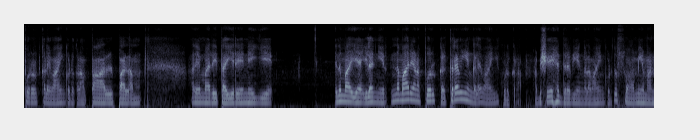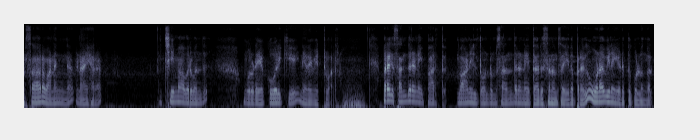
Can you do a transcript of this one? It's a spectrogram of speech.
பொருட்களை வாங்கி கொடுக்கலாம். பால் பழம் அதே மாதிரி தயிர் நெய் இந்த மாதிரி இளநீர் இந்த மாதிரியான பொருட்கள் திரவியங்களை வாங்கி கொடுக்கலாம். அபிஷேக திரவியங்களை வாங்கி கொடுத்து சுவாமியை மனசார வணங்குங்க விநாயகரை. நிச்சயமாக அவர் வந்து உங்களுடைய கோரிக்கையை நிறைவேற்றுவார். பிறகு சந்திரனை பார்த்து வானில் தோன்றும் சந்திரனை தரிசனம் செய்த பிறகு உணவினை எடுத்துக்கொள்ளுங்கள்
